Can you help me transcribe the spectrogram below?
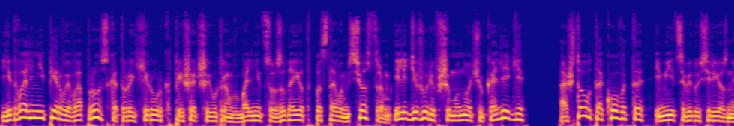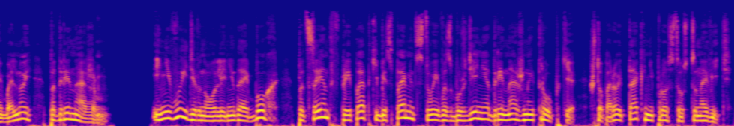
Едва ли не первый вопрос, который хирург, пришедший утром в больницу, задает постовым сестрам или дежурившему ночью коллеге, а что у такого-то, имеется в виду серьезный больной, под дренажем? И не выдернул ли, не дай бог, пациент в припадке беспамятства и возбуждения дренажной трубки, что порой так непросто установить?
